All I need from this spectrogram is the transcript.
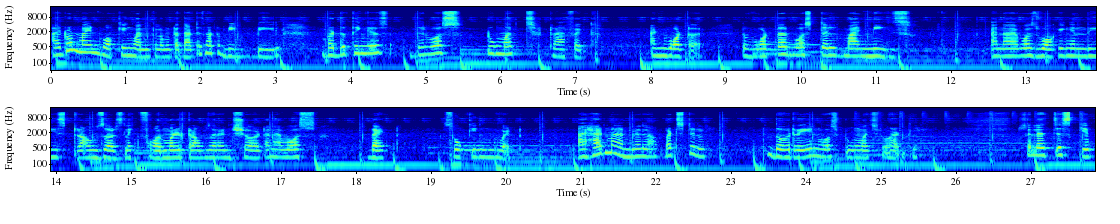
I don't mind walking one kilometer, that is not a big deal. But the thing is, there was too much traffic and water the water was till my knees and i was walking in these trousers like formal trouser and shirt and i was wet soaking wet i had my umbrella but still the rain was too much to handle so let's just skip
